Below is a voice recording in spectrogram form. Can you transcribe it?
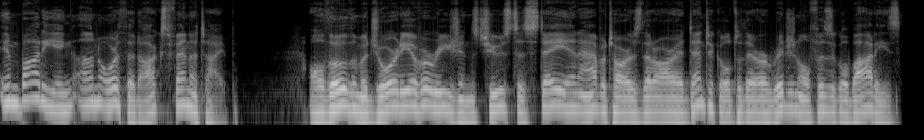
embodying unorthodox phenotype. Although the majority of Aresians choose to stay in avatars that are identical to their original physical bodies,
